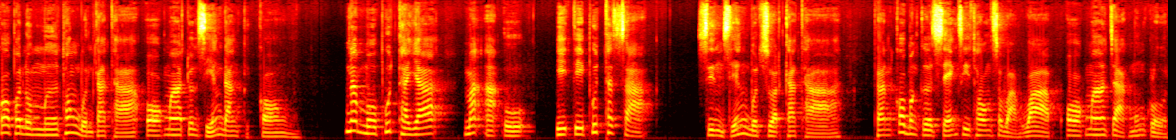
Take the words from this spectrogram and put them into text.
ก็พนมมือท่องบนคาถาออกมาจนเสียงดังกึกกองนโมพุทธยะ มะอะอุ อิติพุทธสะ สิ้นเสียงบทสวดคาถาพลันก็บังเกิดแสงสีทองสว่างวาบออกมาจากมุงโกรธ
